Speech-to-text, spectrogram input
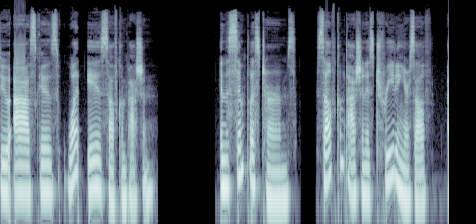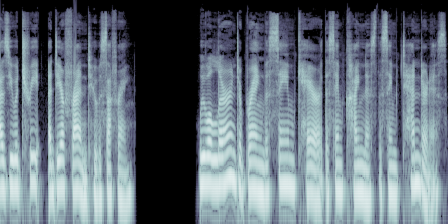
to ask is what is self compassion? In the simplest terms, Self compassion is treating yourself as you would treat a dear friend who was suffering. We will learn to bring the same care, the same kindness, the same tenderness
